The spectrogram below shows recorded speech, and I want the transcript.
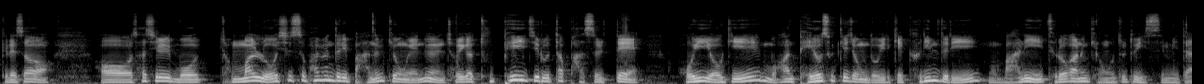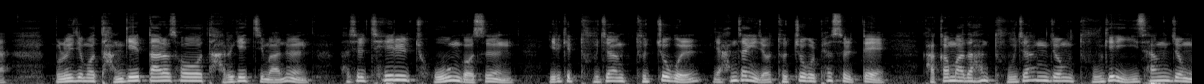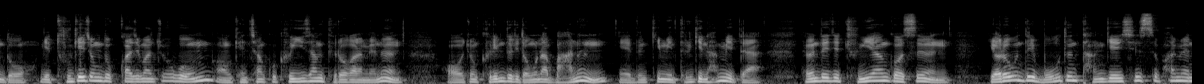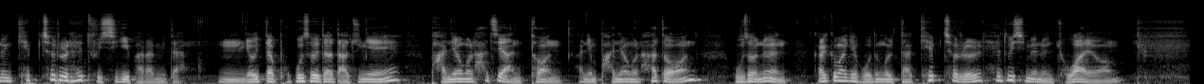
그래서 어, 사실 뭐 정말로 실습 화면들이 많을 경우에는 저희가 두 페이지로 딱 봤을 때 거의 여기에 뭐 한 대여섯 개 정도 이렇게 그림들이 뭐 많이 들어가는 경우들도 있습니다. 물론 이제 뭐 단계에 따라서 다르겠지만은 사실 제일 좋은 것은 이렇게 두 장 두 쪽을 한 장이죠. 두 쪽을 폈을 때 각각마다 한 두 장 정도 두 개 이상 정도 두개 정도까지만 조금 어, 괜찮고 그 이상 들어가면은 어, 좀 그림들이 너무나 많은 예, 느낌이 들긴 합니다. 그런데 이제 중요한 것은 여러분들이 모든 단계의 실습 화면은 캡처를 해 두시기 바랍니다. 음, 여기다 보고서에다 나중에 반영을 하지 않던 아니면 반영을 하던 우선은 깔끔하게 모든 걸 다 캡처를 해 두시면 좋아요.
